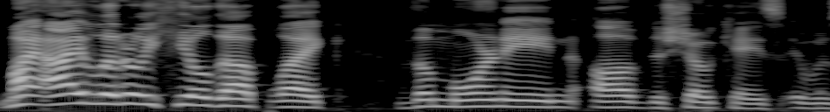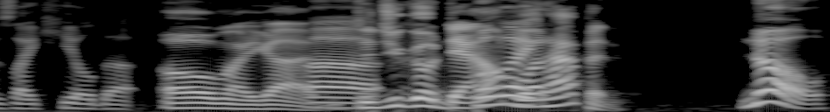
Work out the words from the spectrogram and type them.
my eye literally healed up like the morning of the showcase. It was like healed up. Oh my god. Uh, Did you go down? like- what happened? No,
